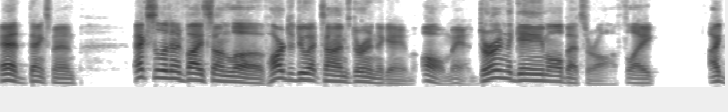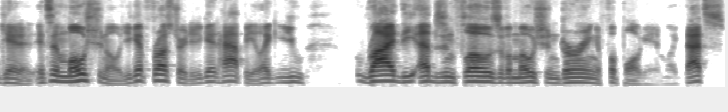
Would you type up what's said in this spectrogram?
Ed, thanks, man. Excellent advice on love. Hard to do at times during the game. Oh man, during the game, all bets are off. Like, I get it. It's emotional. You get frustrated. You get happy. Like you ride the ebbs and flows of emotion during a football game. Like that's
